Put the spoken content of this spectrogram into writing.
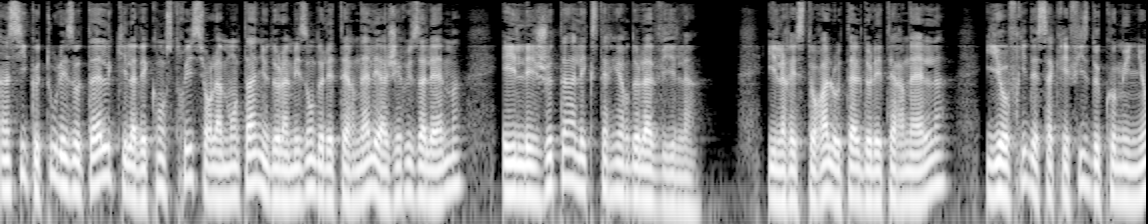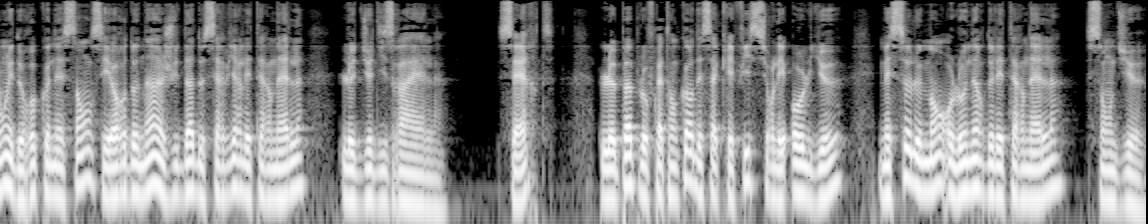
ainsi que tous les autels qu'il avait construits sur la montagne de la maison de l'Éternel et à Jérusalem, et il les jeta à l'extérieur de la ville. Il restaura l'autel de l'Éternel, y offrit des sacrifices de communion et de reconnaissance et ordonna à Juda de servir l'Éternel, le Dieu d'Israël. Certes, le peuple offrait encore des sacrifices sur les hauts lieux, mais seulement au l'honneur de l'Éternel, son Dieu.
